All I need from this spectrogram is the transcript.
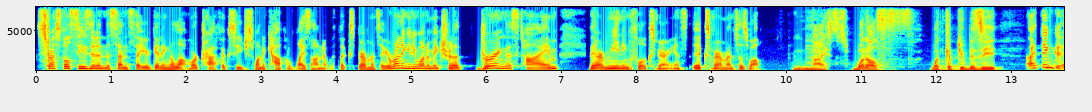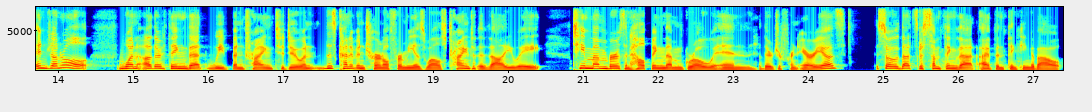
stressful season in the sense that you're getting a lot more traffic. So you just want to capitalize on it with the experiments that you're running. And you want to make sure that during this time, they are meaningful experience experiments as well. Nice. What else? What kept you busy? I think in general, one other thing that we've been trying to do, and this kind of internal for me as well, is trying to evaluate team members and helping them grow in their different areas. So that's just something that I've been thinking about,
